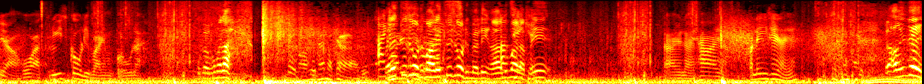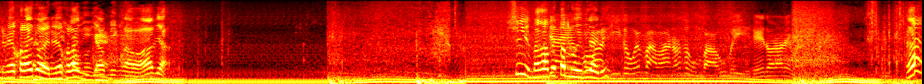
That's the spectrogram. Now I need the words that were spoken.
ပြဟိုက3 scope လေးပါတယ်မပေါ်ဘူးလားကိုမကိုမလားဟိုနားမှာချတာလေ I မလေး got တွေ့စကောဒီမှာလေးတွေ့စကောဒီမှာလေးငါဒီမှာလားမင်း လာရလာဟာရပလိမ့်ထဲရရအောင်ပြည့်နေမယ်ခေါ်လိုက်တော့နေမယ်ခေါ်လိုက်ပြီရမင်္ဂလာပါဗျရှိမကမတက်လွေပြီးလိုက်လေဒီဆုံးပဲပါပါနောက်ဆုံးပါဦးဘေးလဲတော်တာတယ်ပါဟမ်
